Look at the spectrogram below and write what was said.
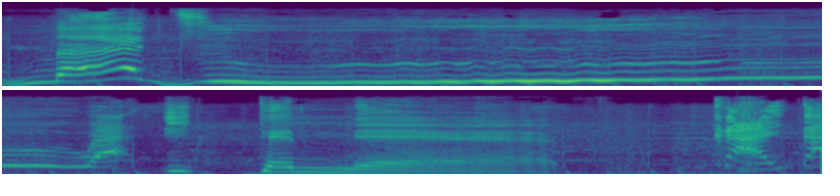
まずは1点目。買いたい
